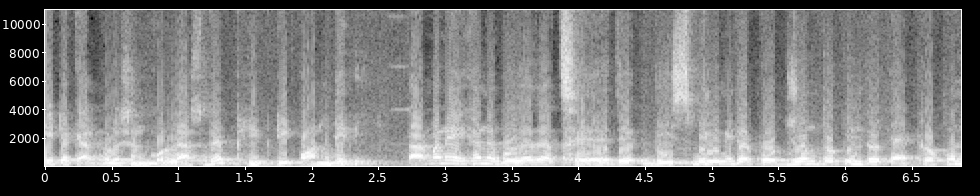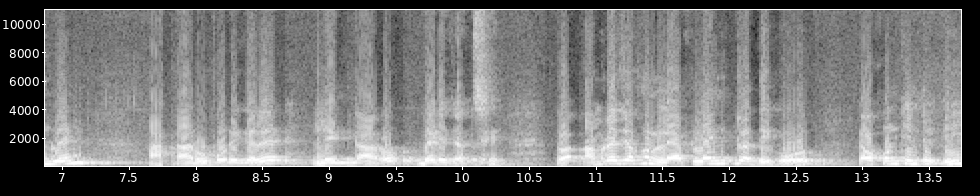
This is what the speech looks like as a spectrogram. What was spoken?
এইটা ক্যালকুলেশন করলে আসবে ফিফটি ওয়ান ডিবি তার মানে এখানে বোঝা যাচ্ছে যে বিশ মিলিমিটার পর্যন্ত কিন্তু একরকম লেন্থ আর তার উপরে গেলে লেন্থটা আরও বেড়ে যাচ্ছে। তো আমরা যখন ল্যাপ লেন্থটা দেব, তখন কিন্তু এই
